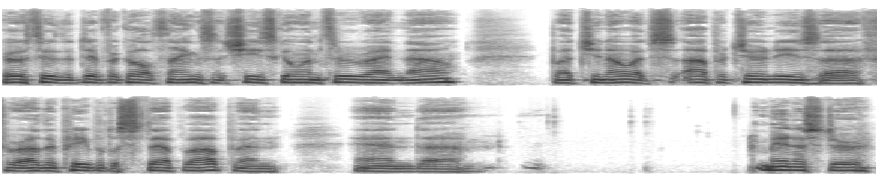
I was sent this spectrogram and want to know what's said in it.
go through the difficult things that she's going through right now. But you know, it's opportunities uh, for other people to step up and and uh, minister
